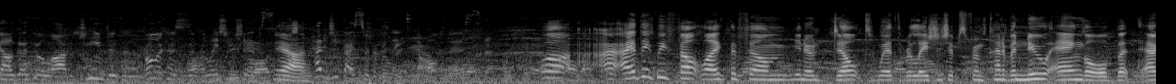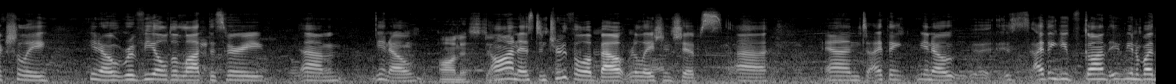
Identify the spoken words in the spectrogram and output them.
We all go through a lot of changes and roller coasters and relationships. Yeah. How did you guys sort of relate to all of this? Well, I, I think we felt like the film, you know, dealt with relationships from kind of a new angle, but actually, you know, revealed a lot that's very, um, you know, Honest. and- honest and truthful about relationships. Uh, and I think you know, I think you've gone. You know, but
